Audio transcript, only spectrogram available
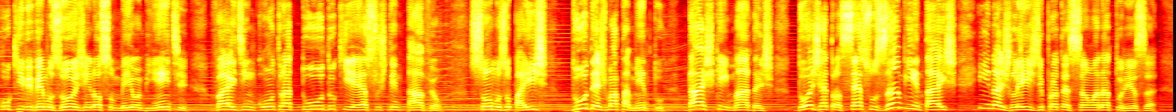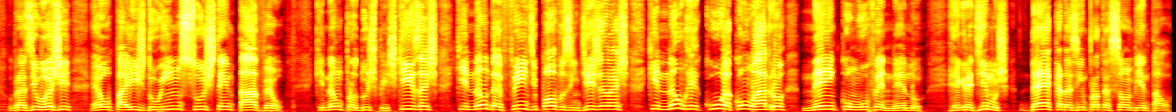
o que vivemos hoje em nosso meio ambiente vai de encontro a tudo que é sustentável. Somos o país do desmatamento, das queimadas, dos retrocessos ambientais e nas leis de proteção à natureza. O Brasil hoje é o país do insustentável que não produz pesquisas, que não defende povos indígenas, que não recua com o agro nem com o veneno. Regredimos décadas em proteção ambiental.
